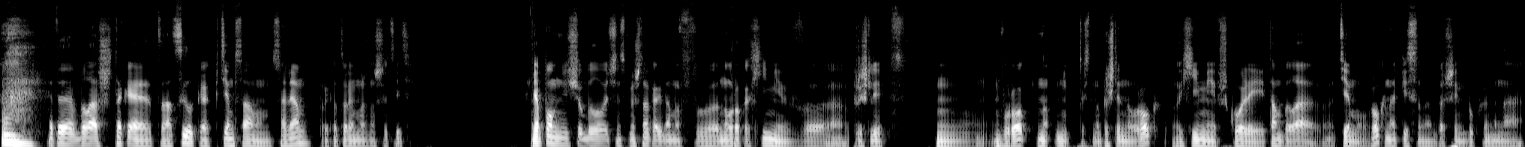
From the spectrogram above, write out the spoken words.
Это была такая это отсылка к тем самым солям, про которые можно шутить. Я помню, еще было очень смешно, когда мы в, на уроках химии в, пришли в урок, ну, ну, то есть мы пришли на урок химии в школе, и там была тема урока написана большими буквами на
